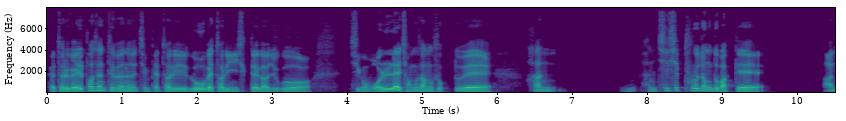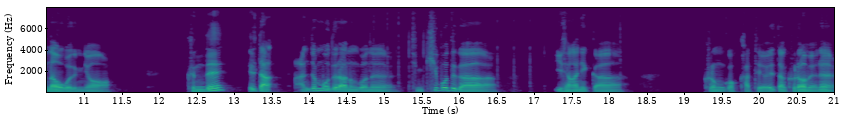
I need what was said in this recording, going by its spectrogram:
배터리가 1%면은 지금 배터리, 로우 배터리 인식돼 가지고, 지금 원래 정상 속도에 한, 한 70% 정도밖에 안 나오거든요. 근데, 일단, 안전 모드라는 거는 지금 키보드가 이상하니까 그런 것 같아요. 일단 그러면은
